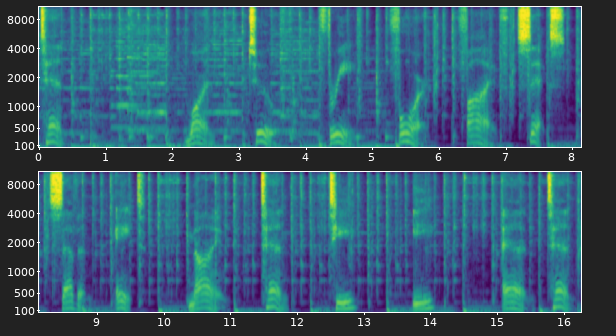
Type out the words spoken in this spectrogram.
10 1 2 3 4 5 6 7 8 9 10 T E N 10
